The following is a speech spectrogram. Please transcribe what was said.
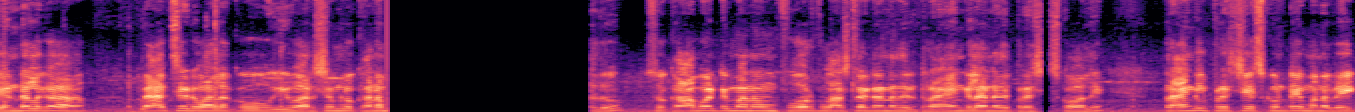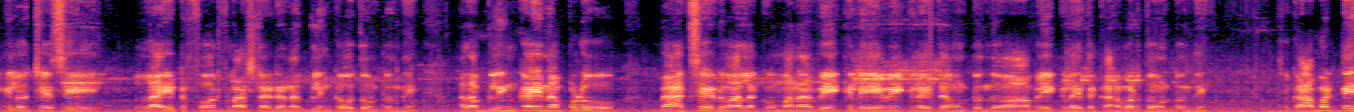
జనరల్గా బ్యాక్ సైడ్ వాళ్ళకు ఈ వర్షంలో కన సో కాబట్టి మనం ఫోర్ ఫ్లాష్ లైట్ అనేది ట్రయాంగిల్ అనేది ప్రెస్ చేసుకోవాలి. ట్రయాంగిల్ ప్రెస్ చేసుకుంటే మన వెహికల్ వచ్చేసి లైట్ ఫోర్ ఫ్లాష్ లైట్ అనేది బ్లింక్ అవుతూ ఉంటుంది. అలా బ్లింక్ అయినప్పుడు బ్యాక్ సైడ్ వాళ్ళకు మన వెహికల్ ఏ వెహికల్ అయితే ఉంటుందో ఆ వెహికల్ అయితే కనబడుతూ ఉంటుంది. సో కాబట్టి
